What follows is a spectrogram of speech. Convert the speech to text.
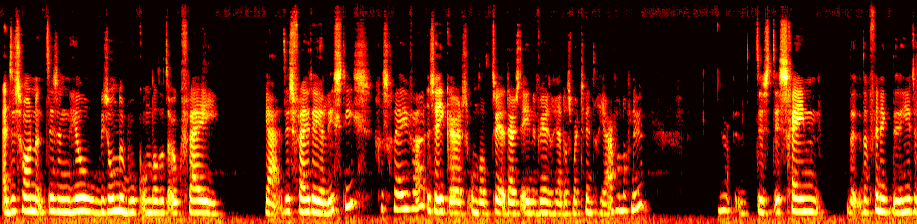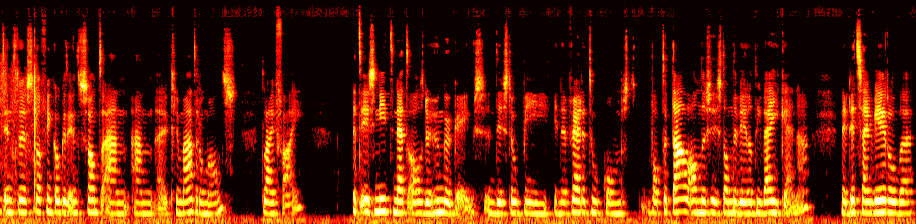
En het is gewoon het is een heel bijzonder boek, omdat het ook vrij ja, het is vrij realistisch geschreven. Zeker omdat 2041, ja, dat is maar 20 jaar vanaf nu. Ja. Dus het is geen. Dat vind ik, hier het dat vind ik ook het interessante aan, aan uh, klimaatromans, sci-fi. Het is niet net als de Hunger Games, een dystopie in de verre toekomst, wat totaal anders is dan de wereld die wij kennen. Nee, dit zijn werelden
